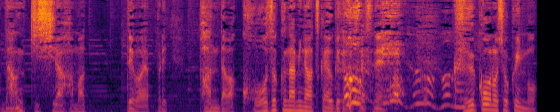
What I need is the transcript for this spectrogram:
南紀白浜ではやっぱりパンダは皇族並みの扱いを受けてましてですね。空港の職員も、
